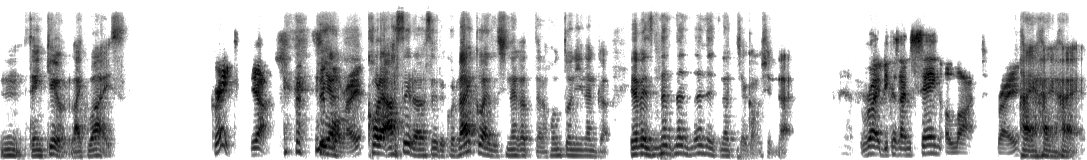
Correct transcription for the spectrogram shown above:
うん、Thank you, likewise. Great. Yeah. い Simple, や right? これ焦る焦る。これ likewise しなかったら本当になんか、やべえ、な、な、なんでってなっちゃうかもしれない。 Right. Because I'm saying a lot, right? はいはいはい。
